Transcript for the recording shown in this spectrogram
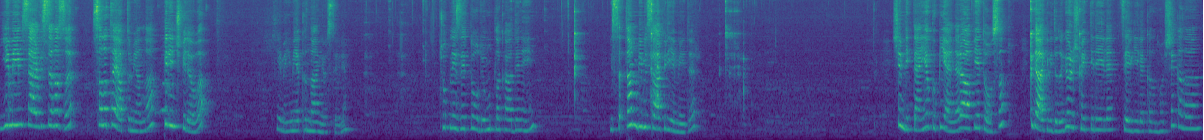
Yemeğim servisi hazır. Salata yaptım yanına. Pirinç pilavı. Yemeğimi yakından göstereyim. Çok lezzetli oluyor. Mutlaka deneyin. Tam bir misafir yemeğidir. Şimdikten yapıp yiyenlere afiyet olsun. Bir dahaki videoda görüşmek dileğiyle. Sevgiyle kalın. Hoşça kalın.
